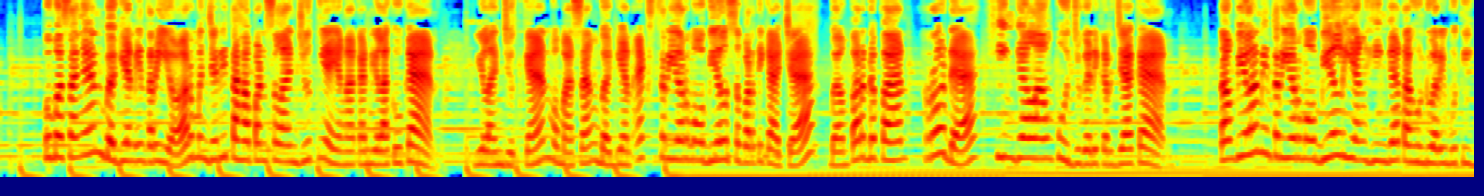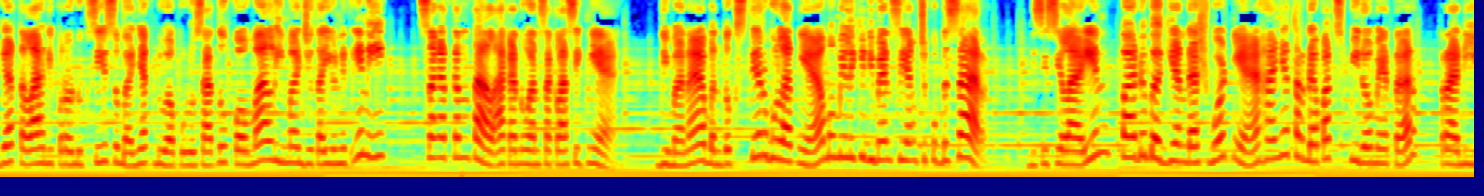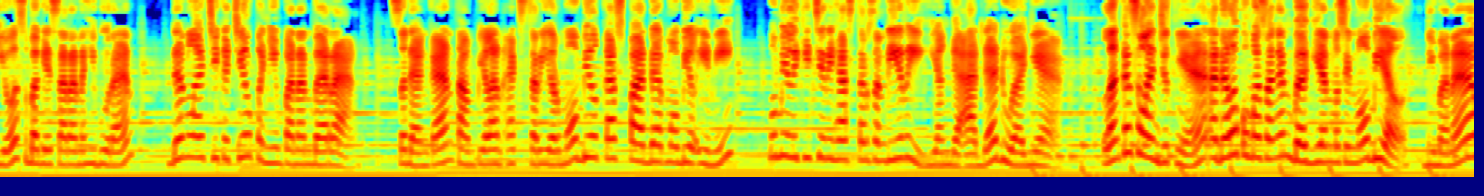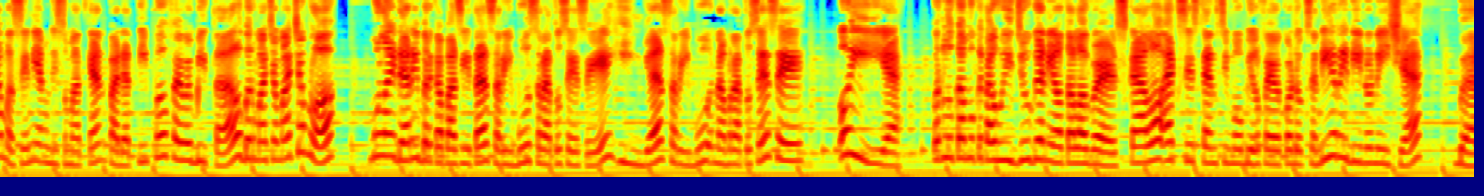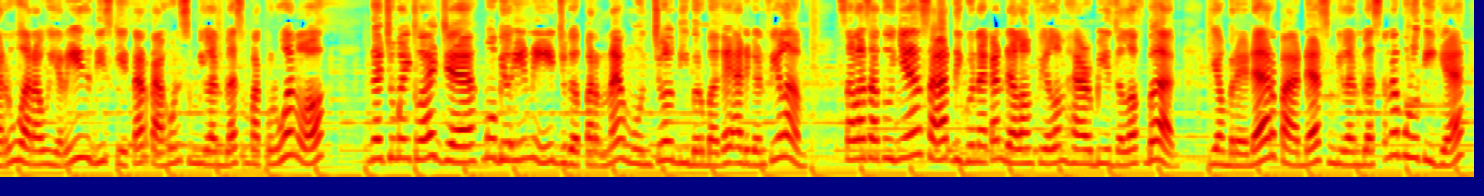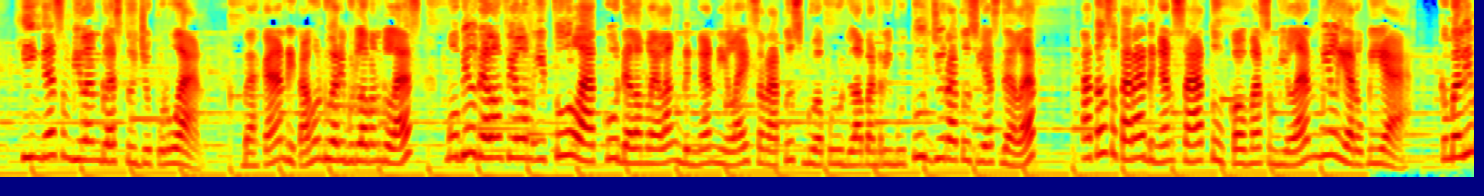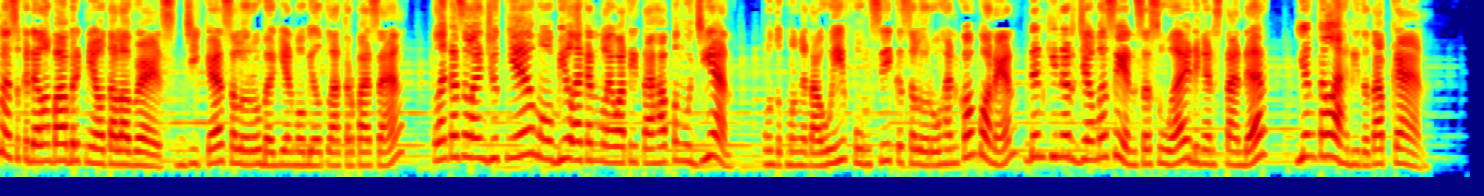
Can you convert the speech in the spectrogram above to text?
Pemasangan bagian interior menjadi tahapan selanjutnya yang akan dilakukan. Dilanjutkan memasang bagian eksterior mobil seperti kaca, bumper depan, roda, hingga lampu juga dikerjakan. Tampilan interior mobil yang hingga tahun 2003 telah diproduksi sebanyak 21,5 juta unit ini sangat kental akan nuansa klasiknya di mana bentuk setir bulatnya memiliki dimensi yang cukup besar. Di sisi lain, pada bagian dashboardnya hanya terdapat speedometer, radio sebagai sarana hiburan, dan laci kecil penyimpanan barang. Sedangkan tampilan eksterior mobil khas pada mobil ini memiliki ciri khas tersendiri yang gak ada duanya. Langkah selanjutnya adalah pemasangan bagian mesin mobil, di mana mesin yang disematkan pada tipe VW Beetle bermacam-macam loh, mulai dari berkapasitas 1100 cc hingga 1600 cc. Oh iya, perlu kamu ketahui juga nih Auto Lovers, kalau eksistensi mobil VW Kodok sendiri di Indonesia baru warawiri di sekitar tahun 1940-an loh. Gak cuma itu aja, mobil ini juga pernah muncul di berbagai adegan film. Salah satunya saat digunakan dalam film Herbie the Love Bug yang beredar pada 1963 hingga 1970-an. Bahkan di tahun 2018, mobil dalam film itu laku dalam lelang dengan nilai 128.700 US dollar atau setara dengan 1,9 miliar rupiah. Kembali masuk ke dalam pabrik Auto Lovers. Jika seluruh bagian mobil telah terpasang, langkah selanjutnya mobil akan melewati tahap pengujian untuk mengetahui fungsi keseluruhan komponen dan kinerja mesin sesuai dengan standar yang telah ditetapkan.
